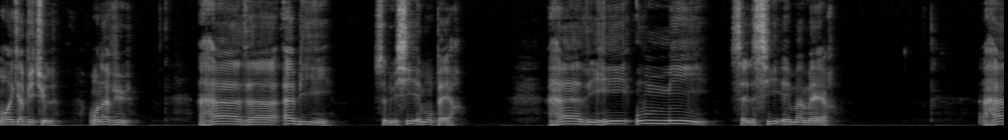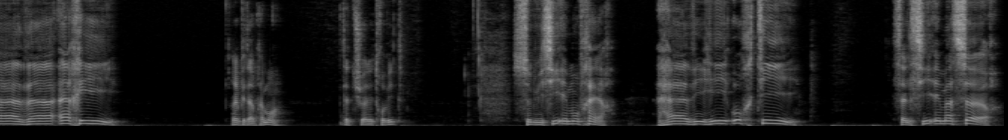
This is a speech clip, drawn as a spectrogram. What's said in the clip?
On récapitule. On a vu. Hadha abi. Celui-ci est mon père. Ummi. Celle-ci est ma mère. Hadha akhi. Répète après moi. Peut-être je suis allé trop vite. Celui-ci est mon frère. Hadihi ukhti. Celle-ci est ma sœur.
